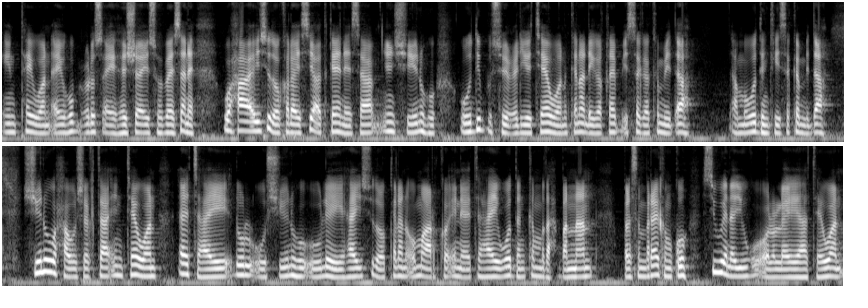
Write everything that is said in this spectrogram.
in taiwan ay hub culus ay hesho ay suhubeysane waxa ay sidoo kale ay sii adkeyneysaa in shiinuhu uu dib u soo celiyo taiwan kana dhiga qeyb isaga ka mid ah ama wadankiisa ka mid ah. Shiinuhu waxa uu sheegtaa in taiwan ay tahay dhul uu shiinuhu uu leeyahay sidoo kalena uma arko inay tahay wadan ka madax bannaan balse mareykanku si weyn ayuu ugu ololeeyaa taiwan.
